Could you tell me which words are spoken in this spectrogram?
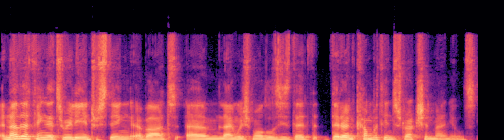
Another thing that's really interesting about um, language models is that they don't come with instruction manuals.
